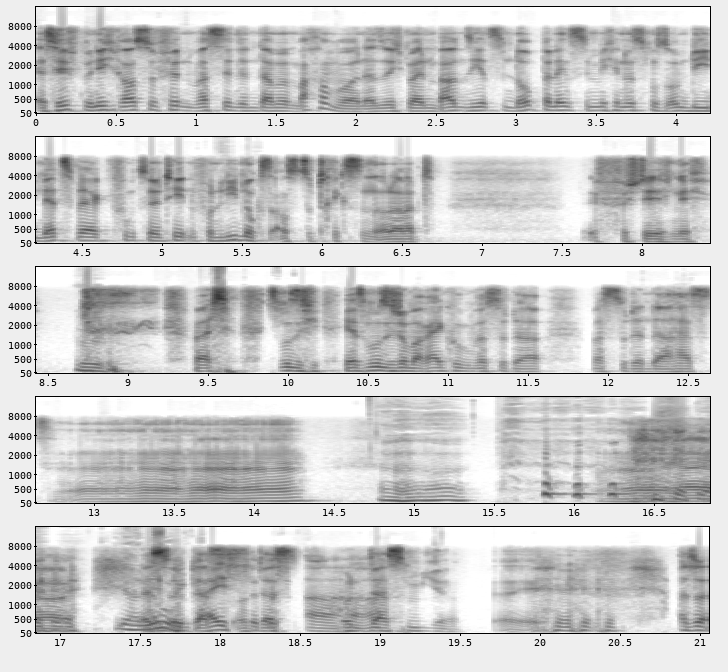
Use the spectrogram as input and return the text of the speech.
Es hilft mir nicht rauszufinden, was sie denn damit machen wollen. Also ich meine, bauen sie jetzt einen Load Balancing Mechanismus, um die Netzwerkfunktionalitäten von Linux auszutricksen oder was? Ich Verstehe ich nicht. Warte, jetzt muss ich, jetzt muss ich noch mal reingucken, was du da, was du denn da hast. Aha, Aha. aha, ja, ja. Ja, Das und, das, und, das, und das mir. Also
